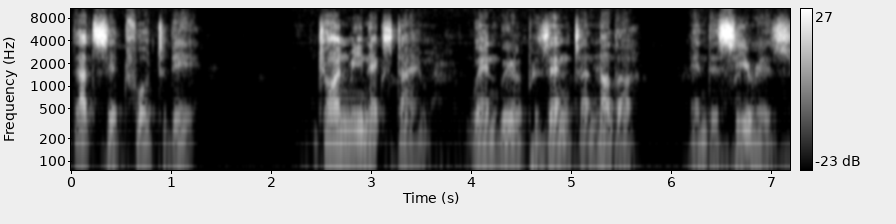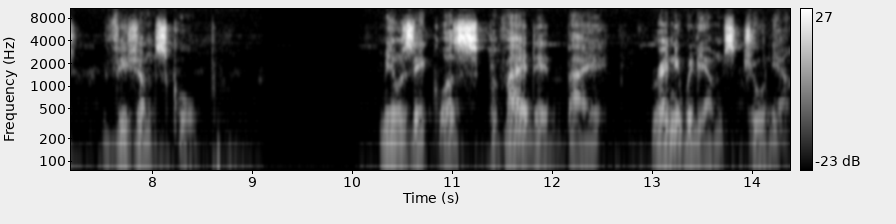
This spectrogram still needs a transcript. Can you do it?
That's it for today. Join me next time when we'll present another in the series Vision Scope. Music was provided by Rennie Williams Jr.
